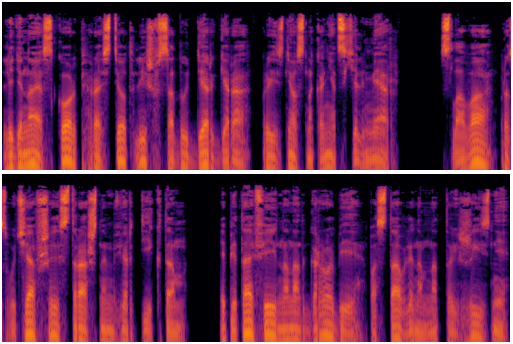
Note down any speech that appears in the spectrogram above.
«Ледяная скорбь растет лишь в саду Дергера», — произнес наконец Хельмер. Слова, прозвучавшие страшным вердиктом. Эпитафией на надгробии, поставленном на той жизни,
